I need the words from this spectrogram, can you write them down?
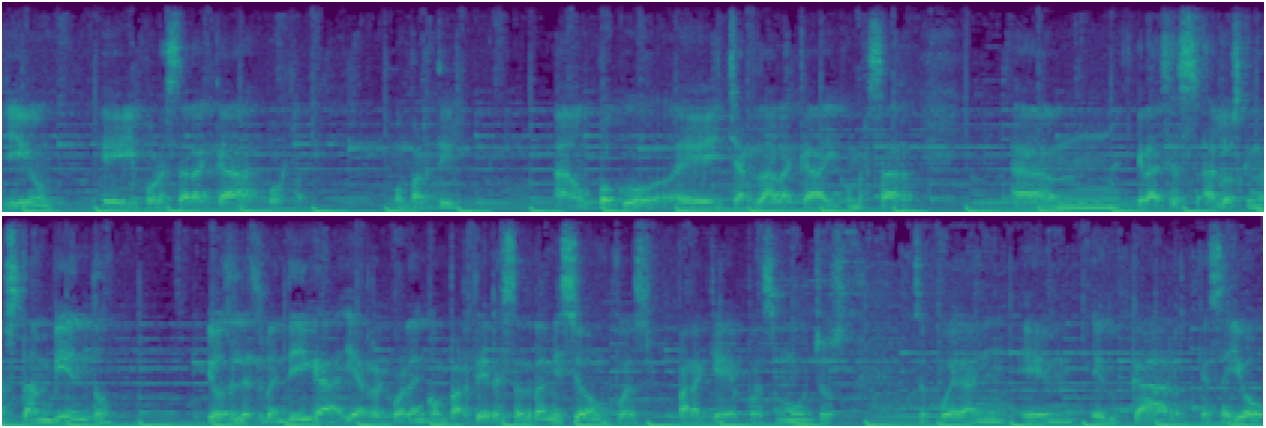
Gio, eh, y por estar acá, por compartir un poco, eh, charlar acá y conversar. Um, gracias a los que nos están viendo. Dios les bendiga y recuerden compartir esta transmisión pues para que pues muchos se puedan eh, educar, qué sé yo,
